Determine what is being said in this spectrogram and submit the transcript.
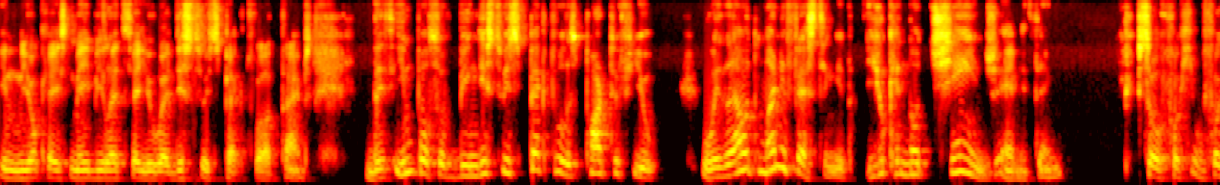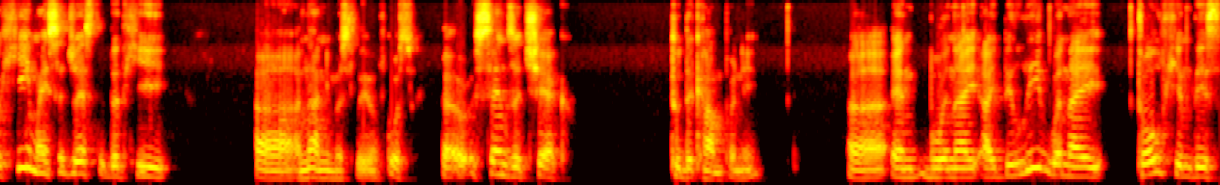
in your case, maybe let's say you were disrespectful at times, the impulse of being disrespectful is part of you. Without manifesting it, you cannot change anything. So for him, for him I suggested that he, uh, anonymously, of course, uh, sends a check to the company uh, and when I, I believe when I told him this,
